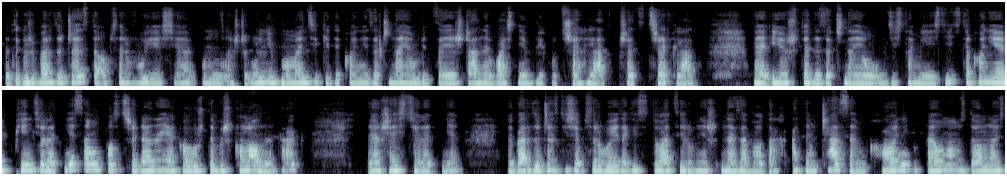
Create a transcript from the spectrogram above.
dlatego że bardzo często obserwuje się, mm, szczególnie w momencie, kiedy konie zaczynają być zajeżdżane właśnie w wieku 3 lat, przed 3 lat e, i już wtedy zaczynają gdzieś tam jeździć, to konie pięcioletnie są postrzegane jako już te wyszkolone, tak? E, sześcioletnie. Bardzo często się obserwuje takie sytuacje również na zawodach, a tymczasem koń pełną zdolność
